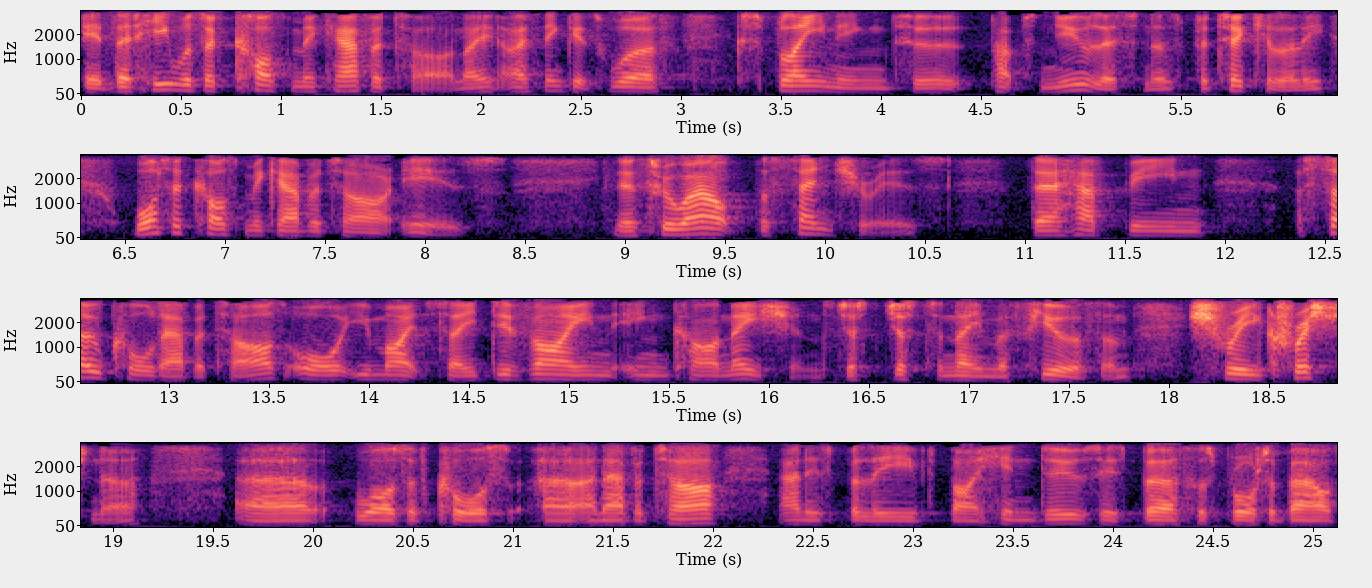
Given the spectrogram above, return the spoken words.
it, that he was a cosmic avatar. And I, I think it's worth explaining to perhaps new listeners particularly what a cosmic avatar is. You know, throughout the centuries, there have been so-called avatars, or you might say divine incarnations, just, just to name a few of them. Sri Krishna uh, was, of course, uh, an avatar and is believed by Hindus. His birth was brought about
